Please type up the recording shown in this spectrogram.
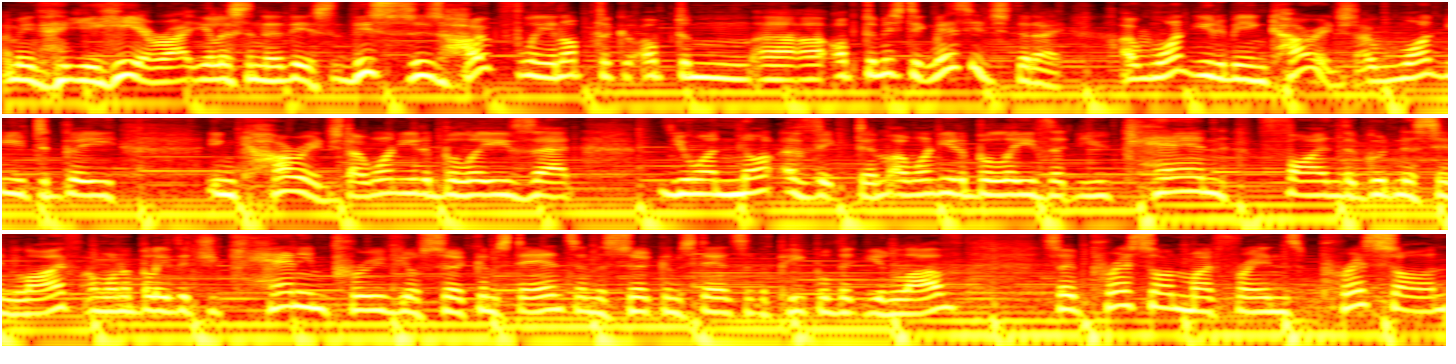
I mean, you're here, right? You're listening to this. This is hopefully an opti- optim, uh, uh, optimistic message today. I want you to be encouraged. I want you to be encouraged. I want you to believe that you are not a victim. I want you to believe that you can find the goodness in life. I want to believe that you can improve your circumstance and the circumstance of the people that you love. So press on, my friends. Press on.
